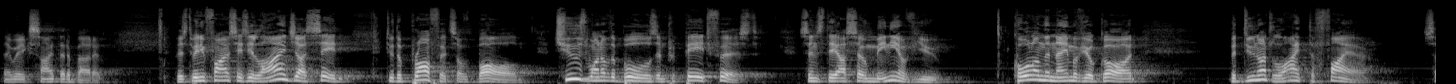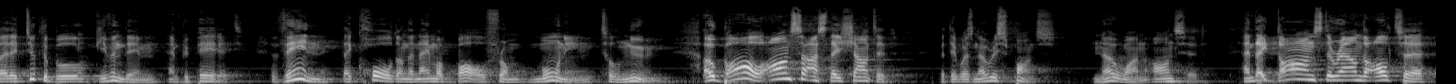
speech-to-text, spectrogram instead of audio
They were excited about it. Verse 25 says, Elijah said to the prophets of Baal, Choose one of the bulls and prepare it first since there are so many of you. Call on the name of your God, but do not light the fire. So they took the bull given them and prepared it. Then they called on the name of Baal from morning till noon. O Baal, answer us, they shouted. But there was no response. No one answered. And they danced around the altar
